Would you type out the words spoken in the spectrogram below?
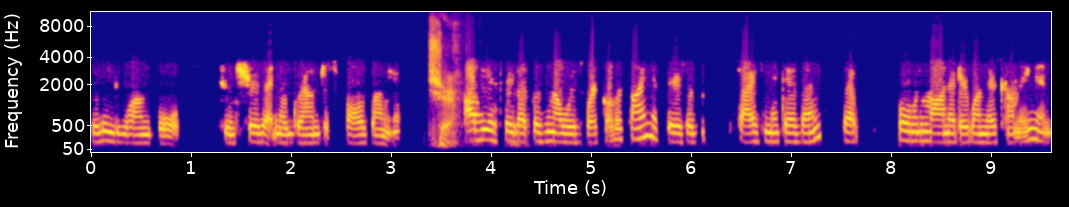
really long bolts to ensure that no ground just falls on you. Sure. Obviously, that doesn't always work all the time. If there's a seismic event that well, we monitor when they're coming and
